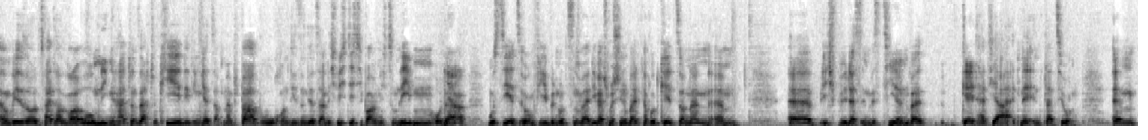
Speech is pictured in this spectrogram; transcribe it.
irgendwie so 2000 Euro rumliegen hat und sagt, okay, die liegen jetzt auf meinem Sparbuch und die sind jetzt auch nicht wichtig, die brauche ich nicht zum Leben oder Ja. muss die jetzt irgendwie benutzen, weil die Waschmaschine bald kaputt geht, sondern ähm, äh, ich will das investieren, weil Geld hat ja halt eine Inflation. Ähm,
